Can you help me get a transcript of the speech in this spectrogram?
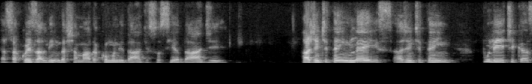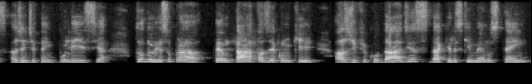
essa coisa linda chamada comunidade, sociedade, a gente tem leis, a gente tem políticas, a gente tem polícia, tudo isso para tentar fazer com que as dificuldades daqueles que menos têm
